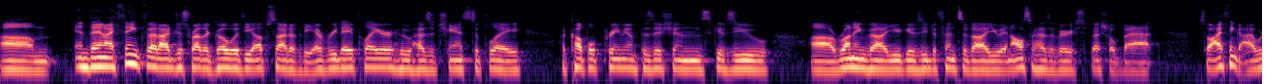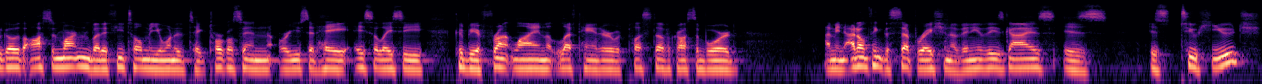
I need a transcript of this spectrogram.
Um, and then I think that I'd just rather go with the upside of the everyday player who has a chance to play a couple premium positions, gives you uh, running value, gives you defensive value, and also has a very special bat. So I think I would go with Austin Martin. But if you told me you wanted to take Torkelson, or you said, "Hey, Asa Lacy could be a front line left-hander with plus stuff across the board," I mean, I don't think the separation of any of these guys is is too huge.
